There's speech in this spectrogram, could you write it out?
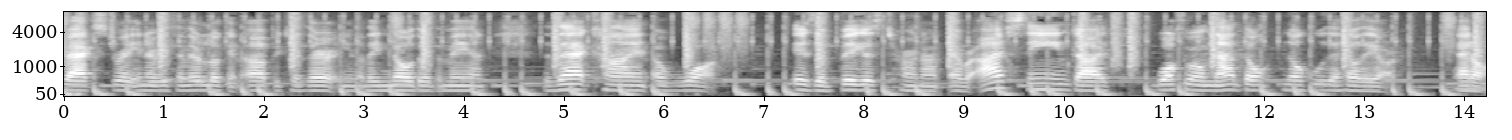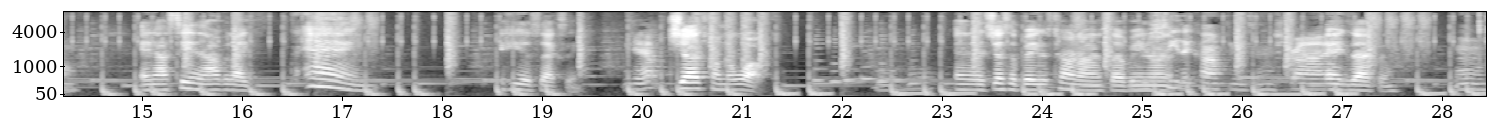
back straight and everything. They're looking up because they're, you know, they know they're the man. That kind of walk is the biggest turn on ever. I've seen guys walk through them and I don't know who the hell they are at all. And I've seen it, I'll be like, dang, he is sexy. Yep. Just from the walk. Mhm. And it's just the biggest turn on and stuff, you, You know. see the confidence in his stride. Exactly. Mm,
